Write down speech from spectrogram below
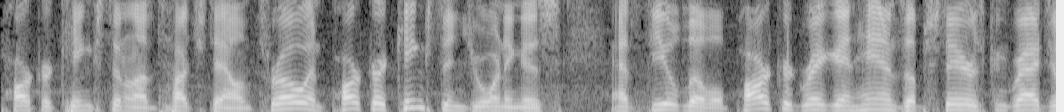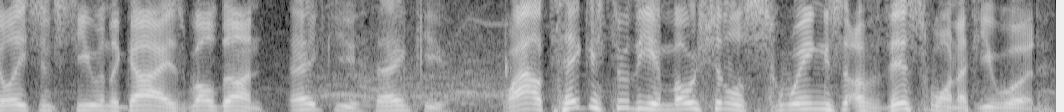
Parker Kingston on a touchdown throw, and Parker Kingston joining us at field level. Parker, Greg, and hands upstairs. Congratulations to you and the guys. Well done. Thank you. Thank you. Wow, take us through the emotional swings of this one, if you would.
